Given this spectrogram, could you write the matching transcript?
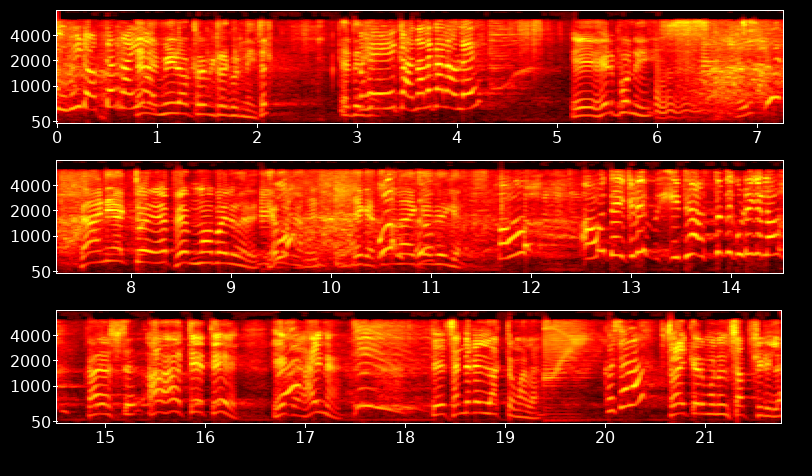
तुम्ही डॉक्टर नाही नाही नाही आहात. मी डॉक्टर बिक्टर कोण नाही. चल मग काहीतरी हे कानाला का लावलंय? हे हेडफोन आहे. गाणी ऐकतोय एफ एम मोबाईल वर. हे बघा. हे घ्या तुम्हाला ऐकायचं घ्या. इथे असतं ते कुठे गेलं? काय असतं? हा हा ते ते. हे काय आहे ना. ते संध्याकाळी लागतं मला. कशाला? स्ट्रायकर म्हणून सबसिडीला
